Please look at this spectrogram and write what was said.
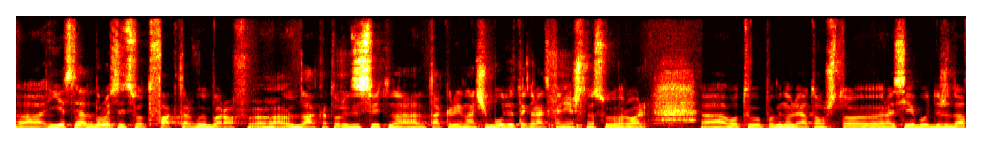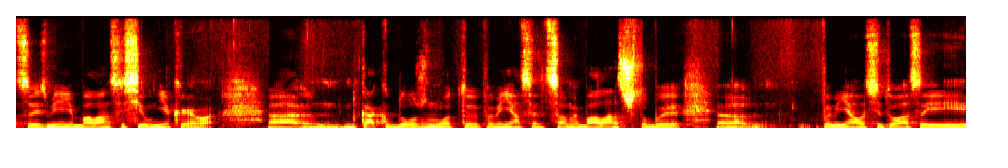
А, если отбросить вот фактор выборов, да, который действительно так или иначе будет играть, конечно, свою роль, вот вы упомянули о том, что Россия будет дожидаться изменения баланса сил некоего. А, как должен вот поменяться этот самый баланс, чтобы поменялась ситуация и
